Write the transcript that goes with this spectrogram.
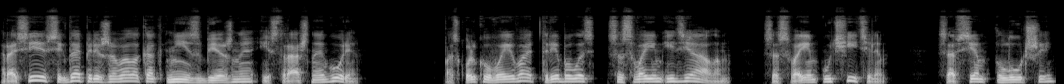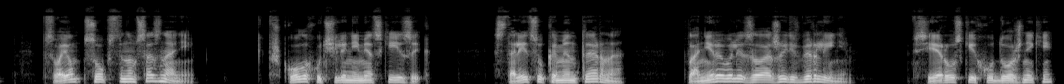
Россия всегда переживала как неизбежное и страшное горе поскольку воевать требовалось со своим идеалом, со своим учителем, совсем лучший в своем собственном сознании. В школах учили немецкий язык. Столицу Коминтерна планировали заложить в Берлине. Все русские художники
